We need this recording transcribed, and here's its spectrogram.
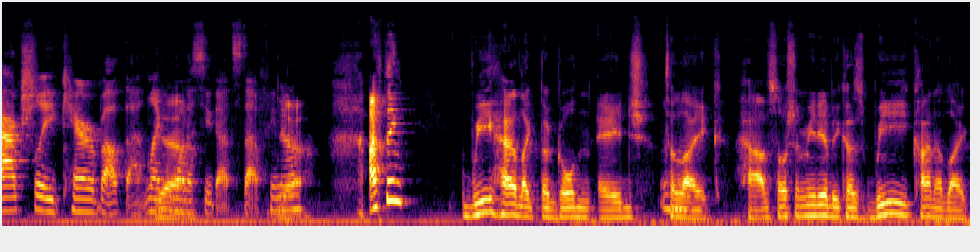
actually care about that and like Yeah. want to see that stuff. You know. Yeah. I think we had like the golden age to Mm-hmm. like have social media because we kind of like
